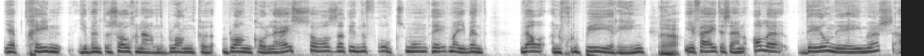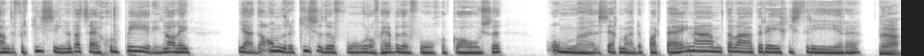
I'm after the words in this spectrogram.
Je, hebt geen, je bent een zogenaamde blanke, blanco lijst, zoals dat in de volksmond heet. Maar je bent wel een groepering. Ja. In feite zijn alle deelnemers aan de verkiezingen, dat zijn groeperingen. Alleen ja, de anderen kiezen ervoor of hebben ervoor gekozen om uh, zeg maar de partijnaam te laten registreren. Ja.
